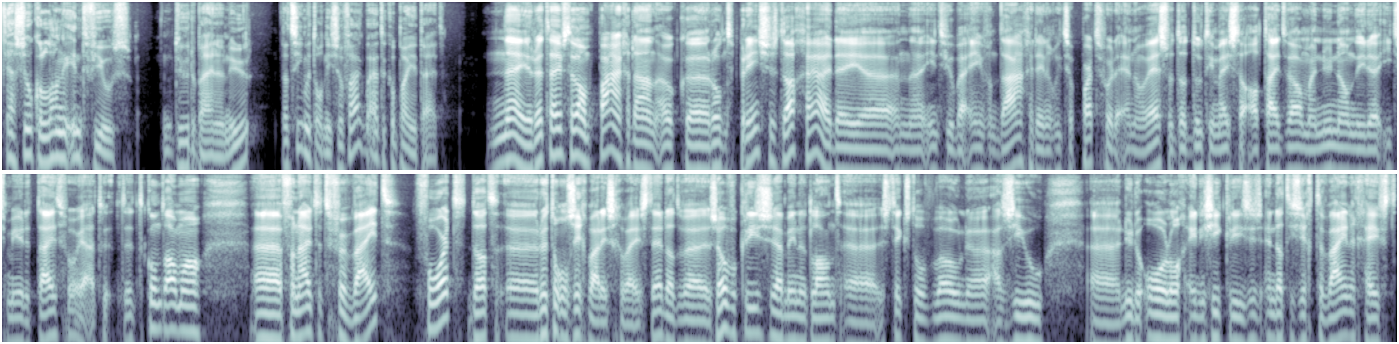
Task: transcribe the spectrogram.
Ja, zulke lange interviews. Het duurde bijna een uur. Dat zien we toch niet zo vaak buiten campagnetijd. Nee, Rutte heeft er wel een paar gedaan, ook eh, rond Prinsjesdag. Hè. Hij deed eh, een eh, interview bij een vandaag. Hij deed nog iets aparts voor de NOS. Want dat doet hij meestal altijd wel, maar nu nam hij er iets meer de tijd voor. Ja, het, het, komt allemaal vanuit het verwijt voort dat eh, Rutte onzichtbaar is geweest. Hè? Dat we zoveel crisis hebben in het land. eh, stikstof, wonen, asiel, eh, nu de oorlog, energiecrisis. En dat hij zich te weinig heeft,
